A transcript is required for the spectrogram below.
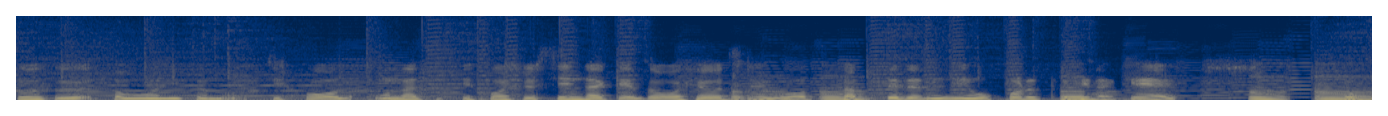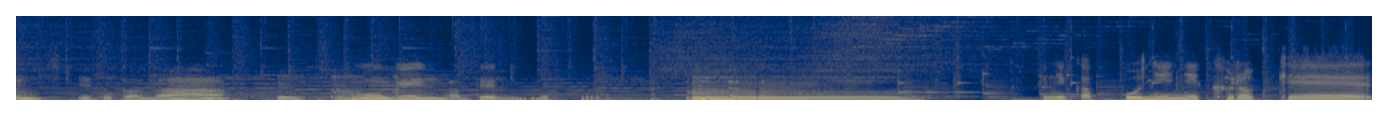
夫婦ともにその地方、同じ地方出身だけど、標準語を使ってるのに、怒る時だけ、 응, 特 응, に父とかが 응, 方 응. 言が出るんですよ。 음, 그러니까 본인이 그렇게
